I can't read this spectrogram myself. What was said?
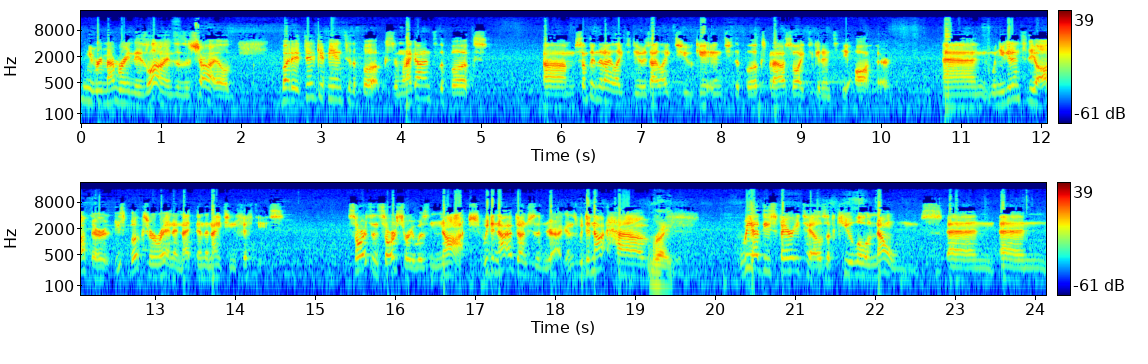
be remembering these lines as a child. But it did get me into the books, and when I got into the books, um, something that I like to do is I like to get into the books, but I also like to get into the author. And when you get into the author, these books were written in, in the 1950s. Swords and Sorcery was not. We did not have Dungeons and Dragons. We did not have. Right. We had these fairy tales of cute little gnomes, and and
